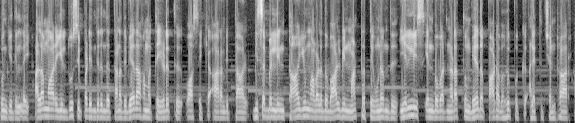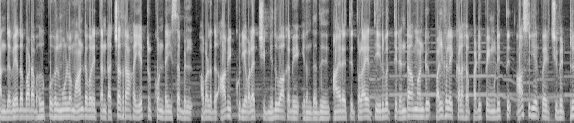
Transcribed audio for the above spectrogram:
தூங்கியதில்லை. அலமாரியில் தூசி படிந்திருந்த தனது வேதாகமத்தை எடுத்து வாசிக்க ஆரம்பித்தாள். இசபெல்லின் தாயும் அவளது வாழ்வின் மாற்றத்தை உணர்ந்து எல்லிஸ் என்பவர் நடத்தும் வேத பாட வகுப்புக்கு அழைத்துச் சென்றார். அந்த வேதபாட வகுப்புகள் மூலம் ஆண்டவரை தன் ரட்சகராக ஏற்றுக்கொண்ட இசபெல் அவளது ஆவிக்குரிய வளர்ச்சி மெதுவாகவே இருந்தது. ஆயிரத்தி தொள்ளாயிரத்தி இருபத்தி இரண்டாம் ஆண்டு பல்கலைக்கழக படிப்பை முடித்து ஆசிரியர் பயிற்சி பெற்று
